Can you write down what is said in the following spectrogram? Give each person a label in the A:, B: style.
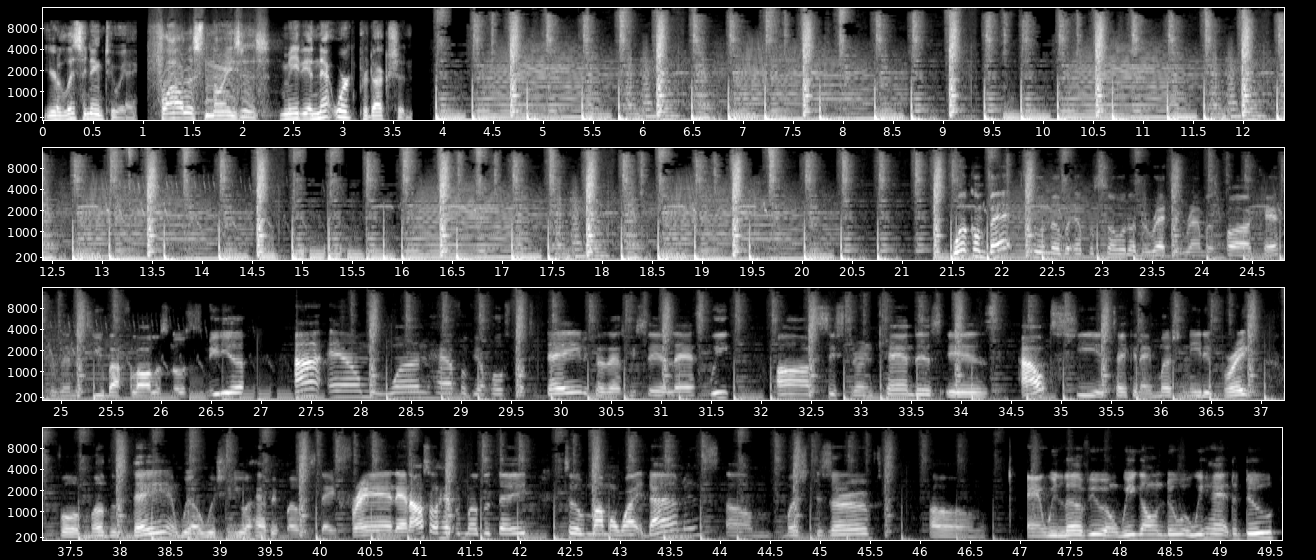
A: You're listening to a
B: Flawless Noises.
A: Media Network production.
C: Welcome back to another episode of the Ratchet Ramblers podcast presented to you by Flawless Noises Media. I am one half of your host for today because, as we said last week, our sister and Candace is out. She is taking a much needed break for Mother's Day, and we are wishing you a happy Mother's Day, friend, and also happy Mother's Day to Mama White Diamonds. Um, much deserved. Um, and we love you, and we gonna do what we had to do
